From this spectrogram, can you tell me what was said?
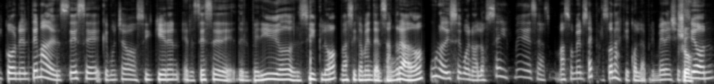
y con el tema del cese, que muchos sí quieren el cese de- del periodo, del ciclo, básicamente el sangrado, uno dice, bueno, a los seis meses, más o menos, hay personas que con la primera inyección,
